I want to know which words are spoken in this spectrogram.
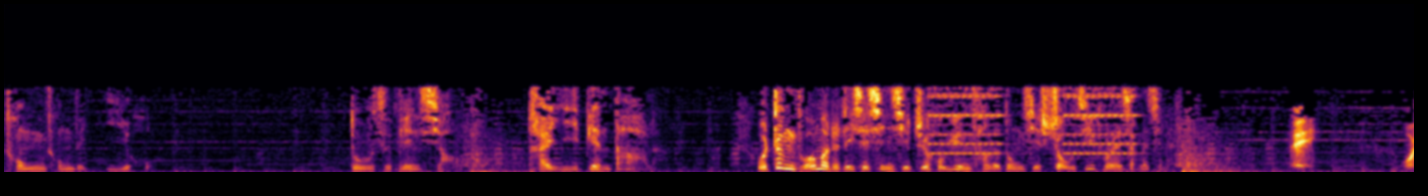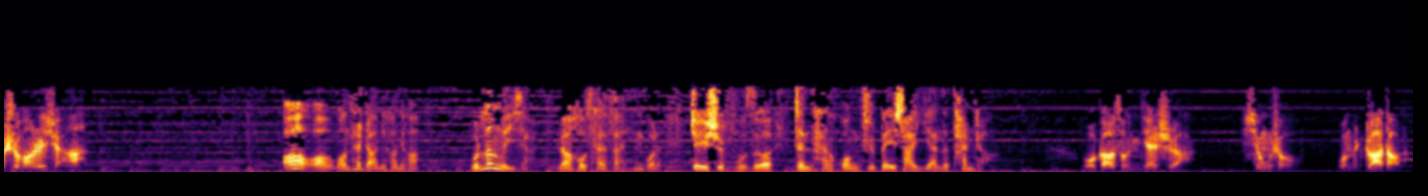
重重的疑惑。肚子变小了，胎衣变大了。我正琢磨着这些信息之后蕴藏的东西，手机突然响了起来。哎，我是王仁选啊。哦哦，王探长，你好，你好。我愣了一下。然后才反应过来，这是负责侦探黄之被杀一案的探长。我告诉你一件事啊，凶手我们抓到了。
